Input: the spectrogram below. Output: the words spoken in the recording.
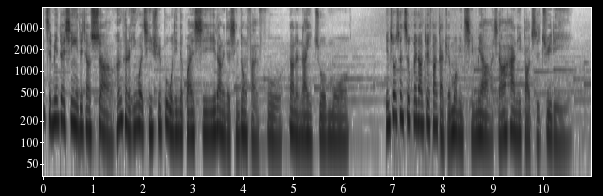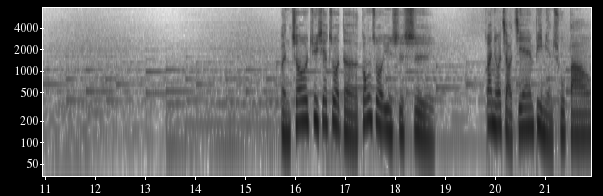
因此，面对心仪对象上，很可能因为情绪不稳定的关系，让你的行动反复，让人难以捉摸，严重甚至会让对方感觉莫名其妙，想要和你保持距离。本周巨蟹座的工作运势是钻牛角尖，避免出包。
